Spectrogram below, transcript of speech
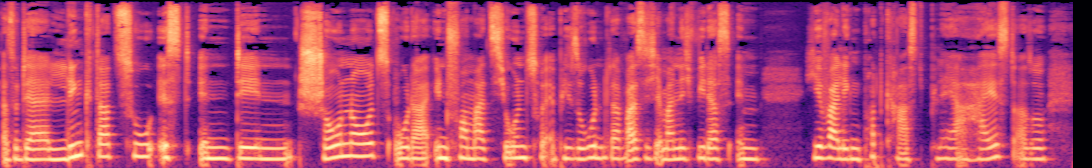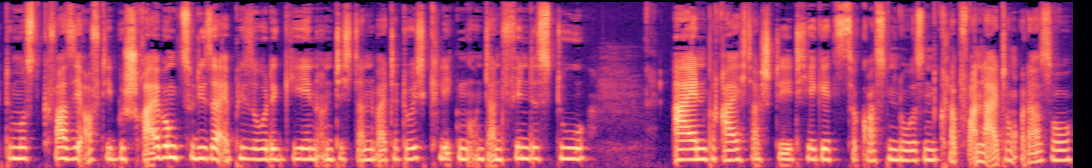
Also der Link dazu ist in den Show Notes oder Informationen zur Episode. Da weiß ich immer nicht, wie das im jeweiligen Podcast-Player heißt. Also du musst quasi auf die Beschreibung zu dieser Episode gehen und dich dann weiter durchklicken und dann findest du ein Bereich, da steht, hier geht's zur kostenlosen Klopfanleitung oder so.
